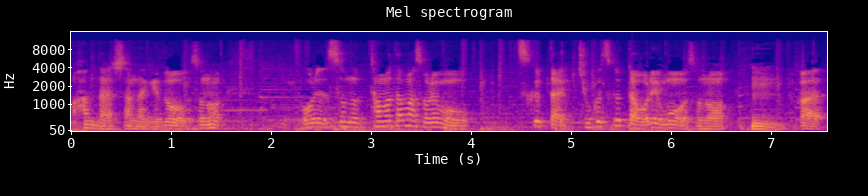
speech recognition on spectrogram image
あ、判断したんだけどその俺そのたまたまそれも作った曲作った俺もそのうん。なんか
